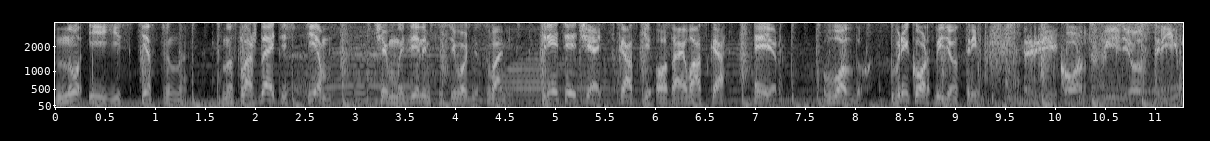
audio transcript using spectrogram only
Ну и, естественно, наслаждайтесь тем, чем мы делимся сегодня с вами. Третья часть сказки от Айваска Air. Воздух в рекорд видеострим. Рекорд видеострим.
